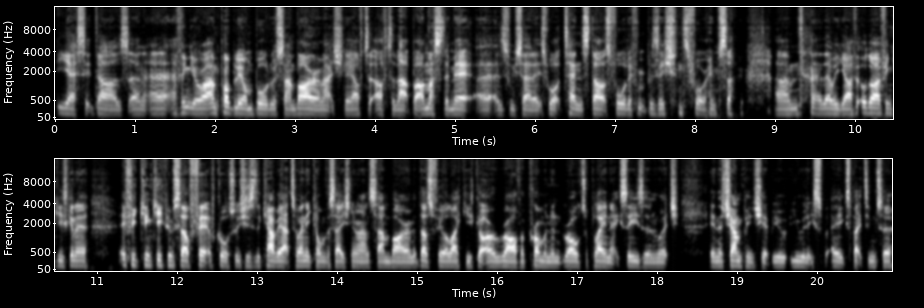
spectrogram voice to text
Yes, it does, and uh, I think you're right. I'm probably on board with Sam Byram actually after after that, but I must admit, uh, as we said, it's what ten starts, four different positions for him. So um, there we go. Although I think he's going to, if he can keep himself fit, of course, which is the caveat to any conversation around Sam Byram, it does feel like he's got a rather prominent role to play next season, which in the Championship you you would ex- expect him to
